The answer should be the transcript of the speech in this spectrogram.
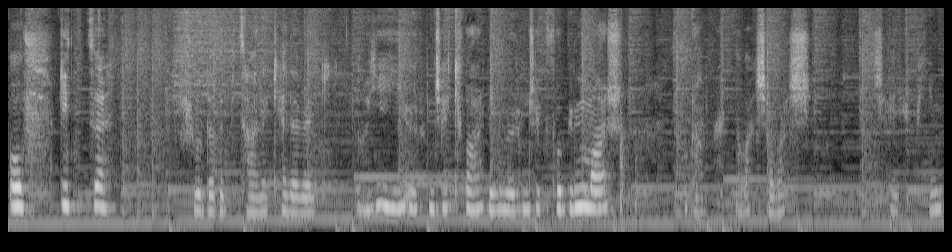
Of gitti. Şurada da bir tane kelebek. Ay örümcek var. Benim örümcek fobim var. Buradan yavaş yavaş şey yapayım.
